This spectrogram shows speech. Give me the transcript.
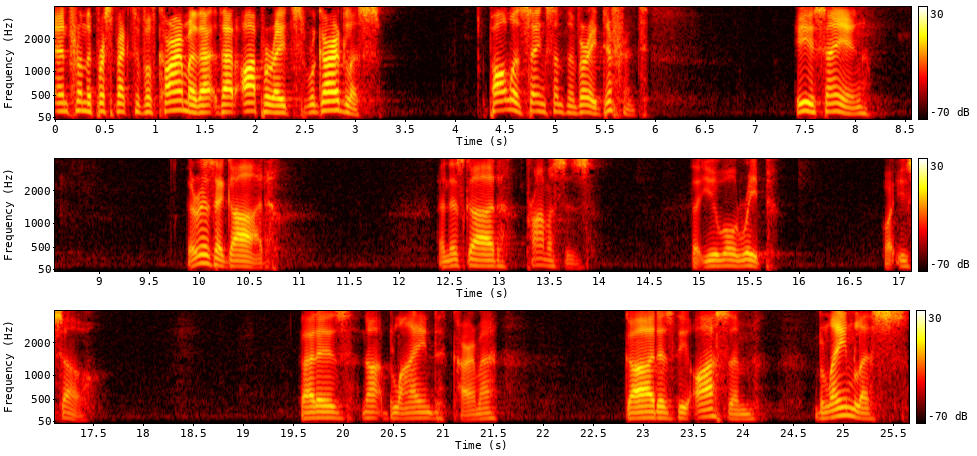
and from the perspective of karma, that, that operates regardless. Paul is saying something very different. He is saying there is a God, and this God promises that you will reap what you sow. That is not blind karma. God is the awesome, blameless,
